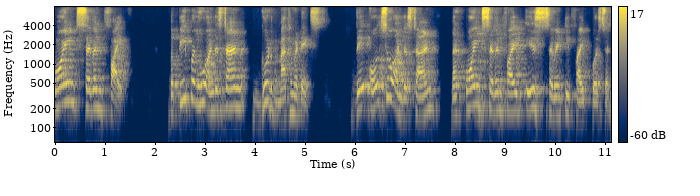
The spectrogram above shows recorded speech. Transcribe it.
0.75. The people who understand good mathematics, they also understand that 0.75 is 75%.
